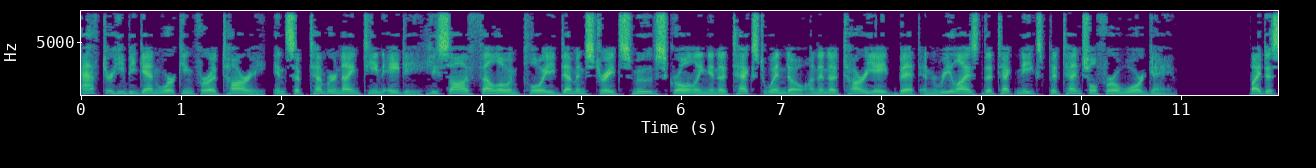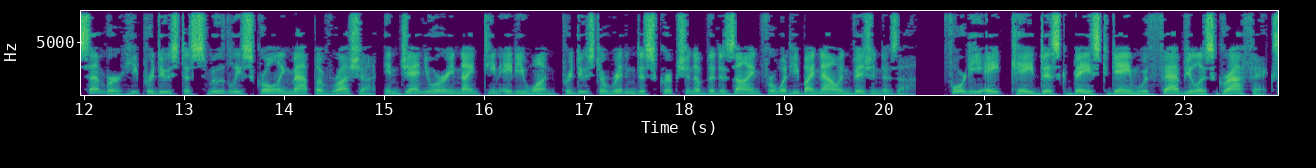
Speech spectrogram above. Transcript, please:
After he began working for Atari, in September 1980 he saw a fellow employee demonstrate smooth scrolling in a text window on an Atari 8-bit and realized the technique's potential for a war game. By December he produced a smoothly scrolling map of Russia. In January 1981 produced a written description of the design for what he by now envisioned as a 48K disc-based game with fabulous graphics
